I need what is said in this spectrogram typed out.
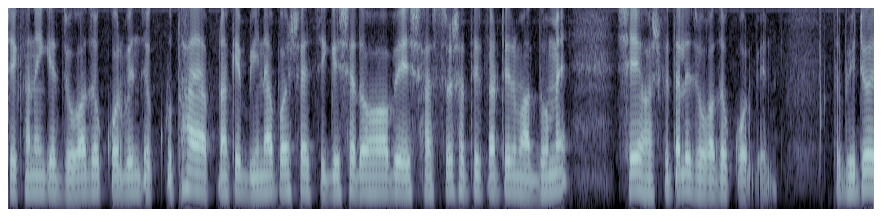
সেখানে গিয়ে যোগাযোগ করবেন যে কোথায় আপনাকে বিনা পয়সায় চিকিৎসা দেওয়া হবে এই স্বাস্থ্যসাথী কার্ডের মাধ্যমে। সেই হসপিটালে যোগাযোগ করবেন। তো ভিডিওর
